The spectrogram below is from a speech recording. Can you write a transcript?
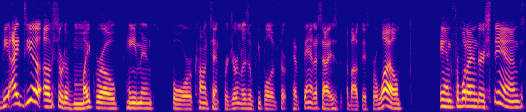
the idea of sort of micro payments for content for journalism, people have have fantasized about this for a while, and from what I understand,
